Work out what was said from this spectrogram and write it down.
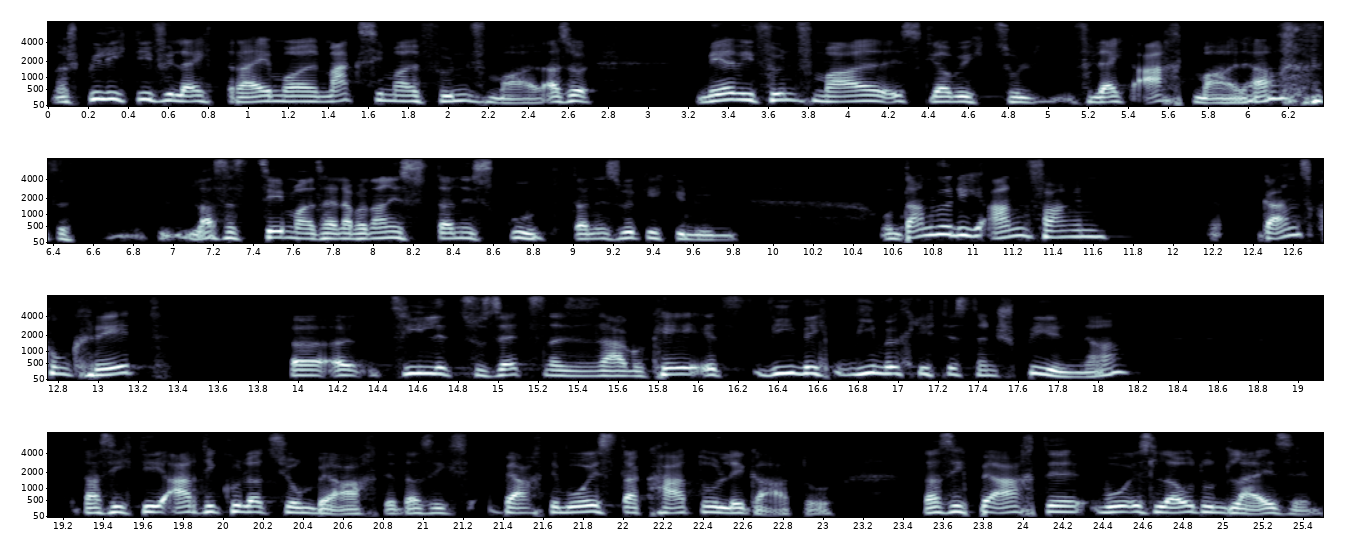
Dann spiele ich die vielleicht dreimal, maximal fünfmal. Also mehr wie fünfmal ist, glaube ich, zu vielleicht achtmal, ja. Lass es zehnmal sein, aber dann ist, dann ist gut, dann ist wirklich genügend. Und dann würde ich anfangen, ganz konkret äh, äh Ziele zu setzen, dass ich sage, okay, jetzt wie, wie möchte ich das denn spielen, ja? Dass ich die Artikulation beachte, dass ich beachte, wo ist Staccato, Legato, dass ich beachte, wo ist laut und leise.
